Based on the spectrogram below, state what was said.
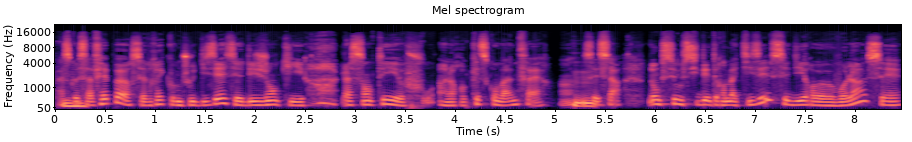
parce que mmh. ça fait peur. C'est vrai, comme je vous disais, c'est des gens qui oh, la santé, fou. Alors qu'est-ce qu'on va me faire hein, mmh. C'est ça. Donc c'est aussi dédramatiser, c'est dire euh, voilà, c'est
